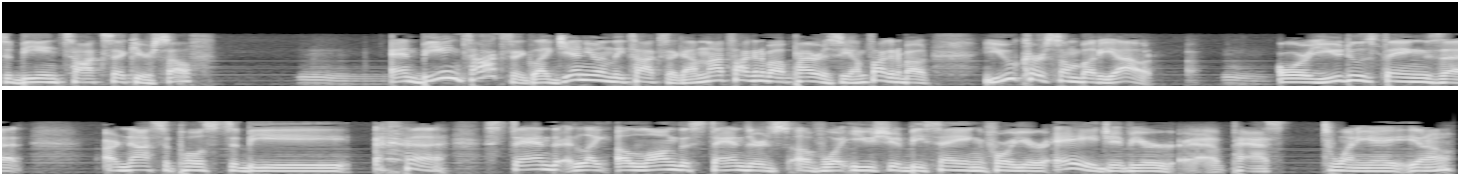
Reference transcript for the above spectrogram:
to being toxic yourself? Hmm. And being toxic, like genuinely toxic. I'm not talking about piracy. I'm talking about you curse somebody out hmm. or you do things that are not supposed to be standard like along the standards of what you should be saying for your age if you're uh, past 28 you know?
